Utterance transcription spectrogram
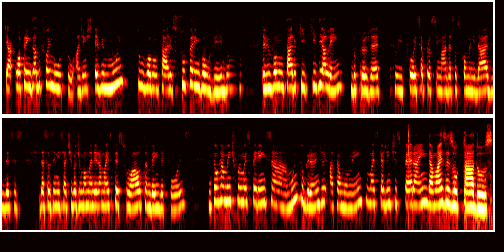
que a, o aprendizado foi mútuo. A gente teve muito voluntário super envolvido, teve voluntário que quis ir além do projeto e foi se aproximar dessas comunidades, desses, dessas iniciativas de uma maneira mais pessoal também depois. Então, realmente foi uma experiência muito grande até o momento, mas que a gente espera ainda mais resultados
